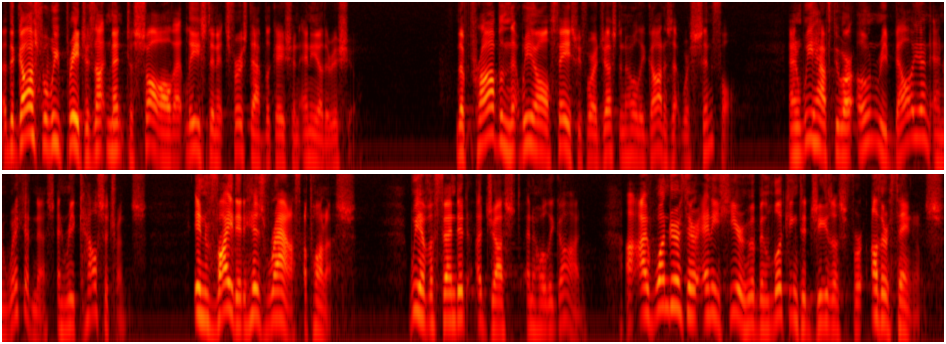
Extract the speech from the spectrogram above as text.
Uh, the gospel we preach is not meant to solve, at least in its first application, any other issue. The problem that we all face before a just and holy God is that we're sinful. And we have, through our own rebellion and wickedness and recalcitrance, invited his wrath upon us. We have offended a just and holy God. I wonder if there are any here who have been looking to Jesus for other things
